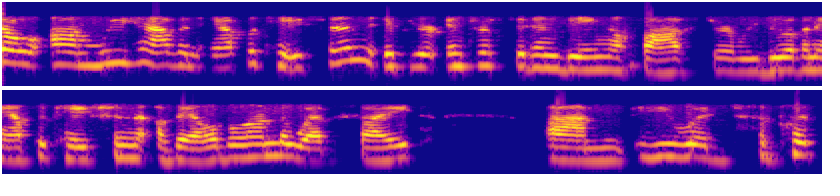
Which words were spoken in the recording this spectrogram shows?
So um, we have an application. If you're interested in being a foster, we do have an application available on the website. Um, you would support,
